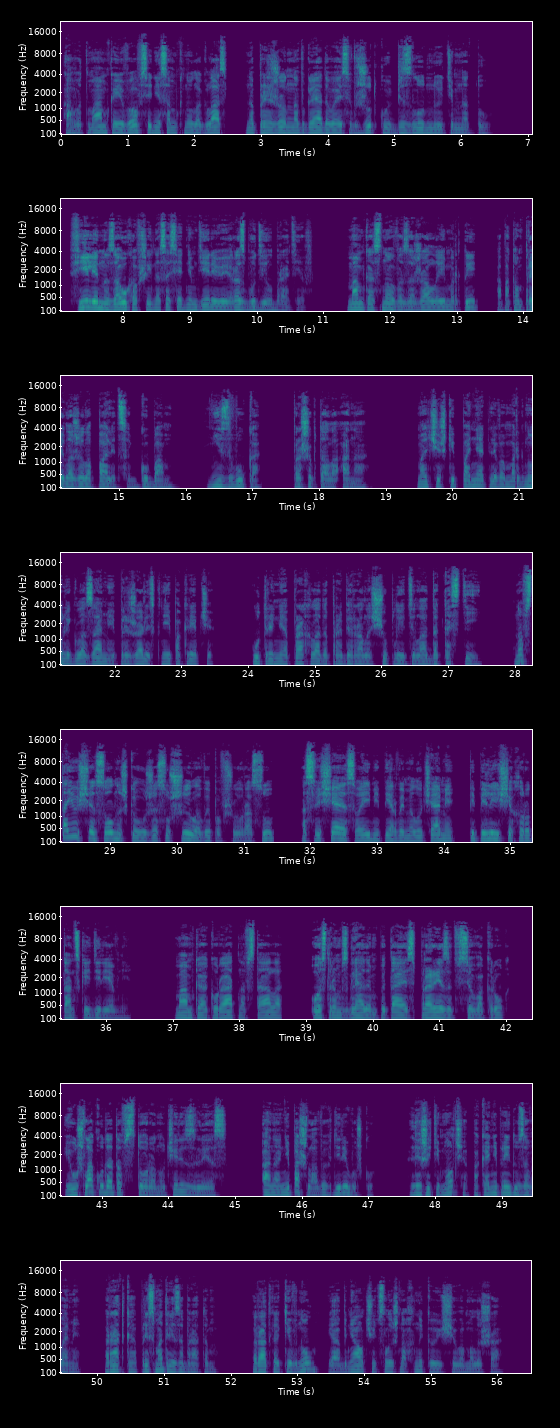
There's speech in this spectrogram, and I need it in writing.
А вот мамка и вовсе не сомкнула глаз, напряженно вглядываясь в жуткую безлунную темноту. Филин, заухавший на соседнем дереве, разбудил братьев. Мамка снова зажала им рты, а потом приложила палец к губам. — Ни звука! — прошептала она. Мальчишки понятливо моргнули глазами и прижались к ней покрепче. Утренняя прохлада пробирала щуплые тела до костей, но встающее солнышко уже сушило выпавшую росу, освещая своими первыми лучами пепелище Харутанской деревни. Мамка аккуратно встала, острым взглядом пытаясь прорезать все вокруг, и ушла куда-то в сторону через лес. Она не пошла в их деревушку. Лежите молча, пока не приду за вами. Радка, присмотри за братом. Радка кивнул и обнял чуть слышно хныкающего малыша.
